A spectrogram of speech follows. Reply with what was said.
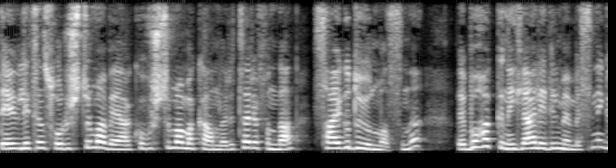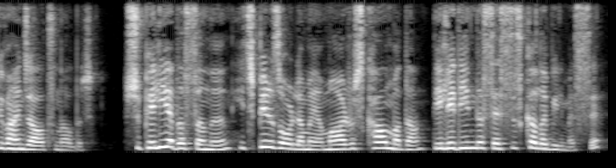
devletin soruşturma veya kovuşturma makamları tarafından saygı duyulmasını ve bu hakkın ihlal edilmemesini güvence altına alır. Şüpheli ya da sanığın hiçbir zorlamaya maruz kalmadan dilediğinde sessiz kalabilmesi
